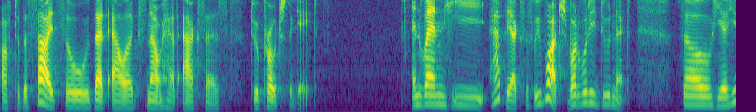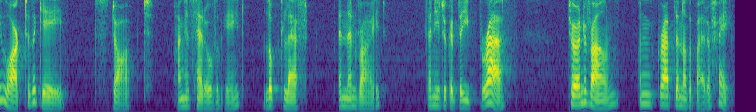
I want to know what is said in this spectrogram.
off to the side so that Alex now had access to approach the gate. And when he had the access, we watched. What would he do next? So here he walked to the gate, stopped, hung his head over the gate, looked left and then right. Then he took a deep breath, turned around, and grabbed another bite of hay.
